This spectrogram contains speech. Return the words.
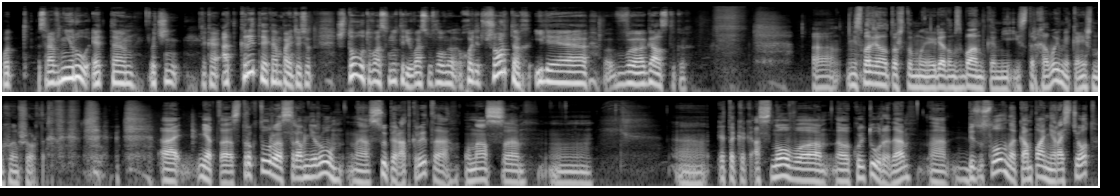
Вот Сравниру это очень такая открытая компания. То есть вот что вот у вас внутри? У вас условно ходит в шортах или в галстуках? Uh, несмотря на то, что мы рядом с банками и страховыми, конечно, мы ходим в шортах. uh, нет, uh, структура сравниру супер открыта. У нас это как основа культуры, да. Безусловно, компания растет,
